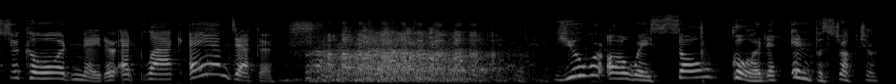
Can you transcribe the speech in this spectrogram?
Infrastructure coordinator at Black and Decker. you were always so good at infrastructure.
